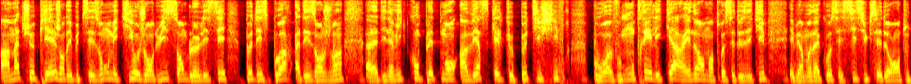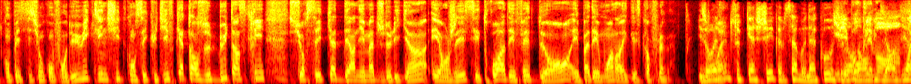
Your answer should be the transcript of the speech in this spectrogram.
à un match piège en début de saison mais qui aujourd'hui semble laisser peu d'espoir à des Angevins à la dynamique complètement inverse. Quelques petits chiffres pour vous montrer l'écart énorme entre ces deux équipes. Eh bien Monaco c'est 6 succès de rang toutes compétitions confondues, 8 clean sheets consécutifs, 14 buts inscrits sur ces 4 derniers matchs de Ligue 1 et Angers c'est 3 défaites de rang et pas des moindres avec des scores fleuves. Ils ont raison de se cacher comme ça à Monaco. Il C'est est bon Clément. hein. Moi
